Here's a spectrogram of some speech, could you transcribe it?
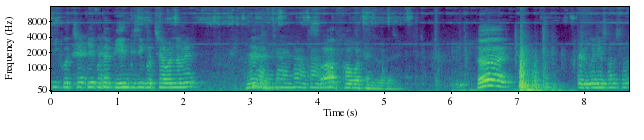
কি করছে কে কোথায় পিএনপিসি করছে আমার নামে? হ্যাঁ। সব খবর থাকবে ওর কাছে। ওই একটু গিয়ে সরো সরো।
